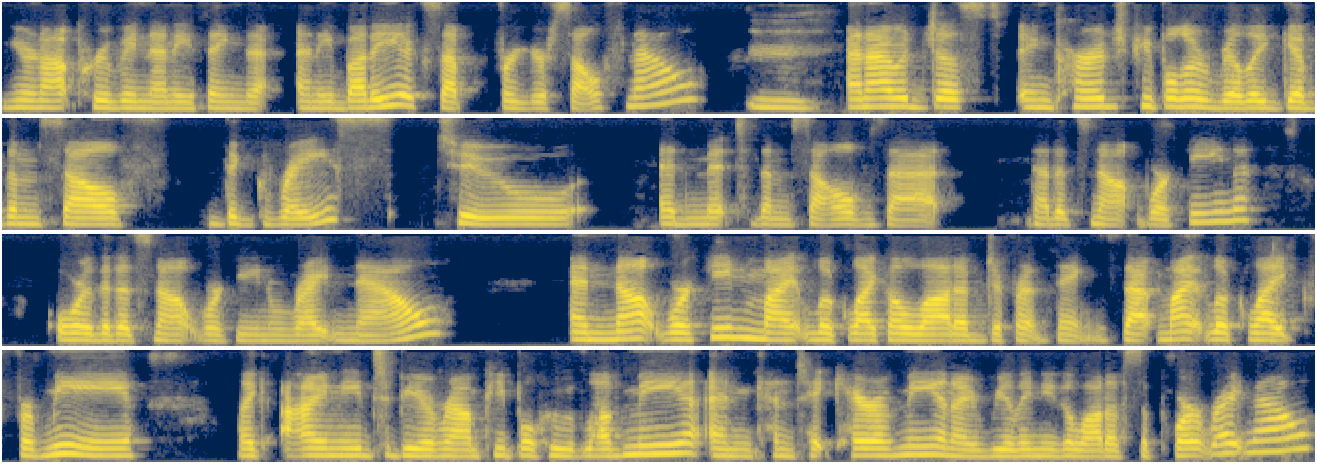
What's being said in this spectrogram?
you're not proving anything to anybody except for yourself now. Mm. And I would just encourage people to really give themselves the grace to admit to themselves that that it's not working or that it's not working right now. And not working might look like a lot of different things. That might look like for me, like I need to be around people who love me and can take care of me and I really need a lot of support right now.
